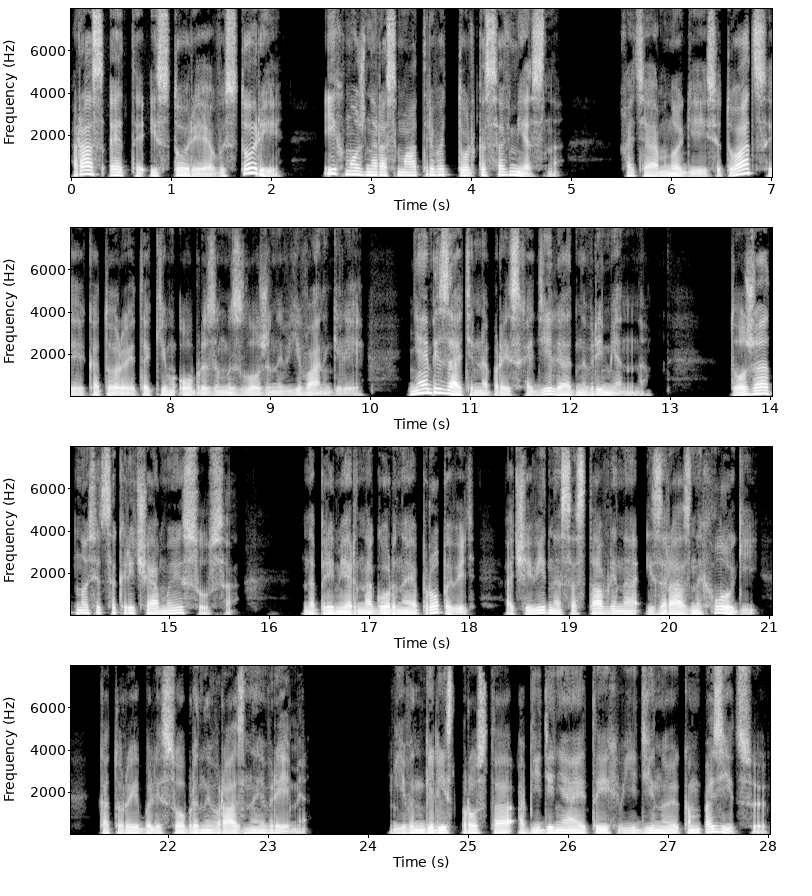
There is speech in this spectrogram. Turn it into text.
раз это история в истории, их можно рассматривать только совместно, хотя многие ситуации, которые таким образом изложены в Евангелии, не обязательно происходили одновременно. Тоже относится к речам Иисуса. Например, Нагорная проповедь, очевидно, составлена из разных логий, которые были собраны в разное время. Евангелист просто объединяет их в единую композицию.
